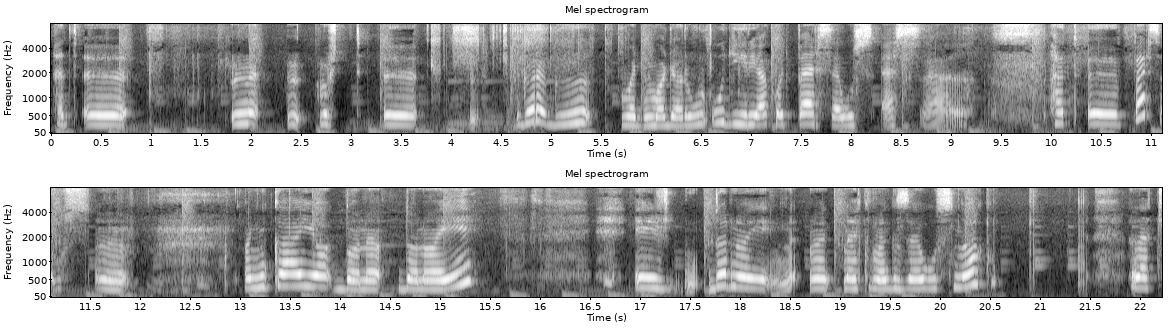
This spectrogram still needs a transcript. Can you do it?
Hát ö, ne, most ö, görögül, vagy magyarul úgy írják, hogy Perseus eszel. Hát ö, Perseus ö, anyukája Dona, Danaé, és Danaének meg Zeusnak lett,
